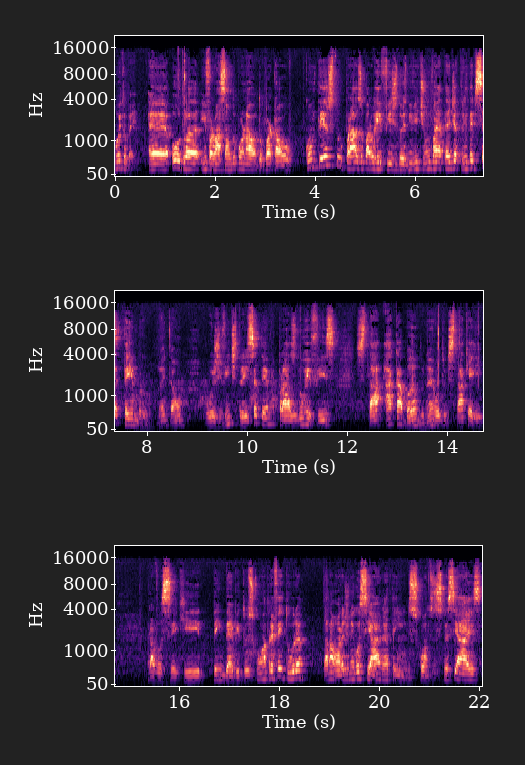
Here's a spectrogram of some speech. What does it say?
Muito bem. É, outra informação do portal, do portal Contexto, o prazo para o refis de 2021 vai até dia 30 de setembro. Né? Então, hoje, 23 de setembro, o prazo do refis está acabando. Né? Outro destaque aí para você que tem débitos com a prefeitura, está na hora de negociar, né? tem descontos especiais,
